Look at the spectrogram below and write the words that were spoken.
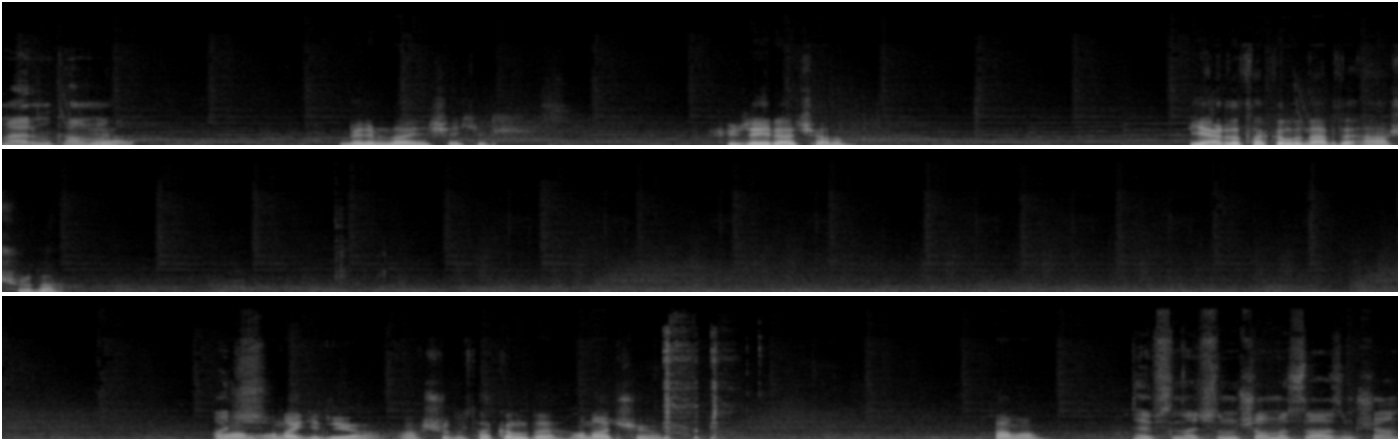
Mermi kalmadı. Ya. Benim de aynı şekil. Füzeyle açalım. Bir yerde takılı nerede? Aa şurada. Tamam Aç. ona gidiyor. Ah şurada takıldı. Onu açıyor. tamam. Hepsinin açılmış olması lazım şu an.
